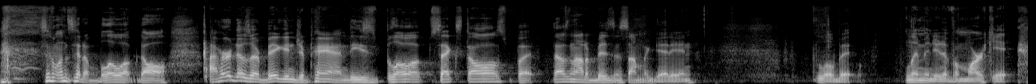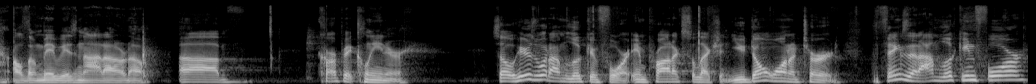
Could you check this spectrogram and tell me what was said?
Someone said a blow up doll. I heard those are big in Japan, these blow up sex dolls, but that's not a business I'm gonna get in. A little bit limited of a market, although maybe it's not, I don't know. Um, carpet cleaner. So here's what I'm looking for in product selection. You don't want a turd. The things that I'm looking for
